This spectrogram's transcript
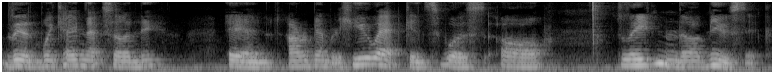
then we came that Sunday, and I remember Hugh Atkins was uh, leading the music,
